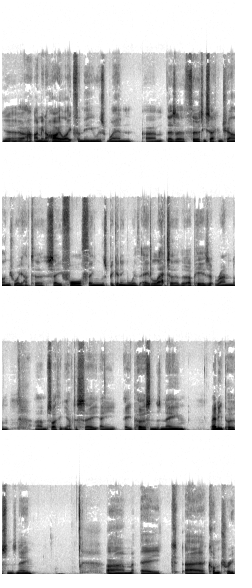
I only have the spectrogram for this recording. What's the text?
yeah, I mean, a highlight for me was when um, there's a 30 second challenge where you have to say four things beginning with a letter that appears at random. Um, so I think you have to say a, a person's name, any person's name, um, a, a country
